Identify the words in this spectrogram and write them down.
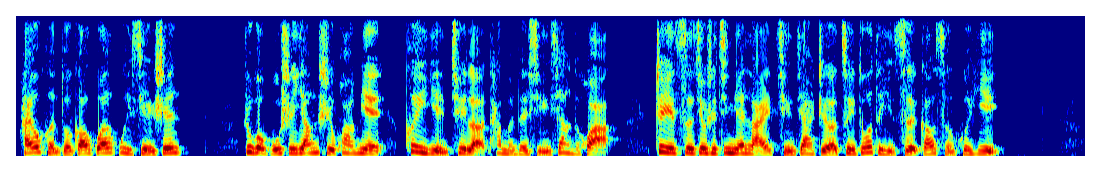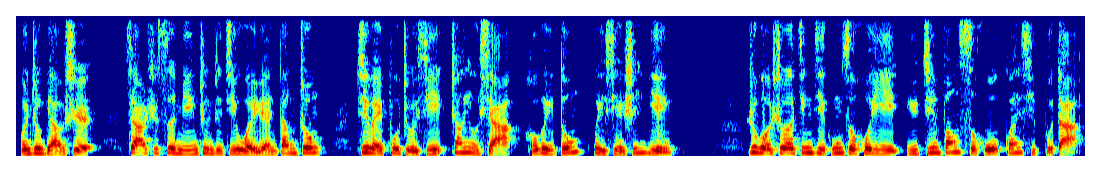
还有很多高官未现身。如果不是央视画面刻意隐去了他们的形象的话，这一次就是近年来请假者最多的一次高层会议。文中表示，在二十四名政治局委员当中，军委副主席张又侠和卫东未现身影。如果说经济工作会议与军方似乎关系不大，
